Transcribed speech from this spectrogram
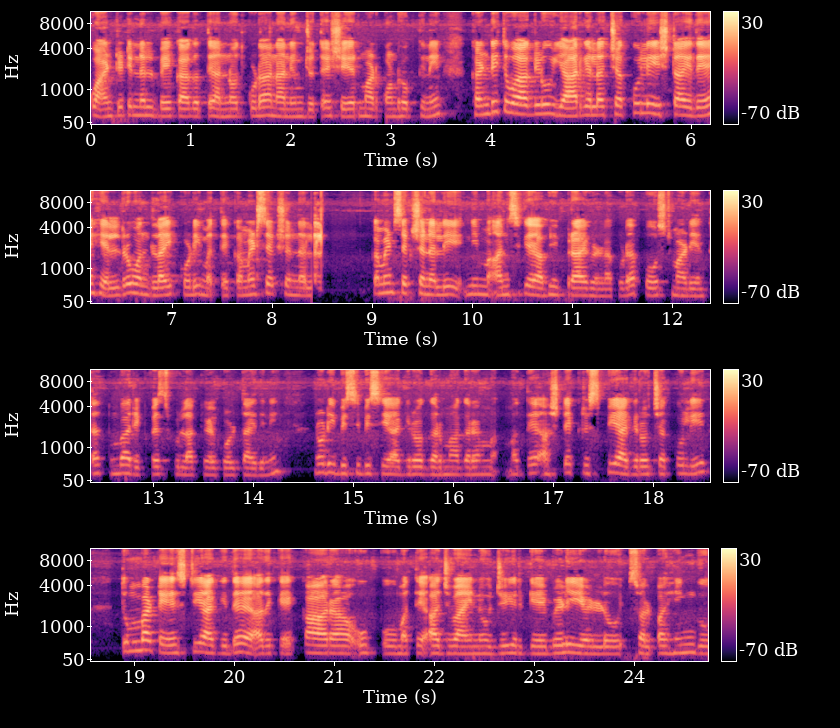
ಕ್ವಾಂಟಿಟಿನಲ್ಲಿ ಬೇಕಾಗುತ್ತೆ ಅನ್ನೋದು ಕೂಡ ನಾನು ನಿಮ್ಮ ಜೊತೆ ಶೇರ್ ಮಾಡ್ಕೊಂಡು ಹೋಗ್ತೀನಿ. ಖಂಡಿತವಾಗ್ಲೂ ಯಾರಿಗೆಲ್ಲ ಚಕ್ಕುಲಿ ಇಷ್ಟ ಇದೆ ಎಲ್ಲರೂ ಒಂದು ಲೈಕ್ ಕೊಡಿ ಮತ್ತು ಕಮೆಂಟ್ ಸೆಕ್ಷನ್ನಲ್ಲಿ ಕಮೆಂಟ್ ಸೆಕ್ಷನಲ್ಲಿ ನಿಮ್ಮ ಅನಿಸಿಕೆ ಅಭಿಪ್ರಾಯಗಳನ್ನ ಕೂಡ ಪೋಸ್ಟ್ ಮಾಡಿ ಅಂತ ತುಂಬ ರಿಕ್ವೆಸ್ಟ್ಫುಲ್ಲಾಗಿ ಕೇಳ್ಕೊಳ್ತಾ ಇದ್ದೀನಿ. ನೋಡಿ, ಬಿಸಿ ಬಿಸಿ ಆಗಿರೋ ಗರ್ಮ ಗರಂ ಮತ್ತು ಅಷ್ಟೇ ಕ್ರಿಸ್ಪಿಯಾಗಿರೋ ಚಕ್ಕುಲಿ ತುಂಬ ಟೇಸ್ಟಿಯಾಗಿದೆ ಅದಕ್ಕೆ ಖಾರ, ಉಪ್ಪು, ಮತ್ತು ಅಜ್ವಾಯಿನು, ಜೀರಿಗೆ, ಬಿಳಿ ಎಳ್ಳು, ಸ್ವಲ್ಪ ಹಿಂಗು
